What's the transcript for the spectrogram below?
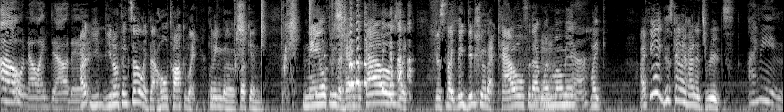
oh no, I doubt it. I, you, you don't think so? Like that whole talk of like putting the fucking nail through the head of the cows, like just like they did show that cow for that one Mhm. moment. Yeah. Like, I feel like this kind of had its roots. I mean,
